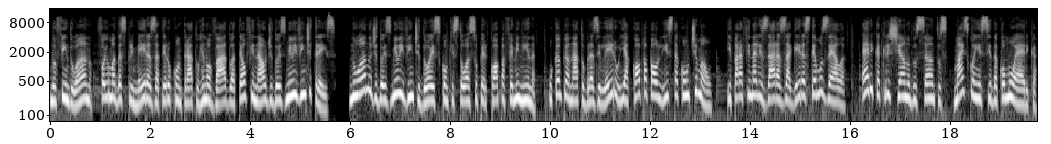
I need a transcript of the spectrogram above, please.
No fim do ano, foi uma das primeiras a ter o contrato renovado até o final de 2023. No ano de 2022 conquistou a Supercopa Feminina, o Campeonato Brasileiro e a Copa Paulista com o Timão. E para finalizar as zagueiras temos ela. Érica Cristiano dos Santos, mais conhecida como Érica,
